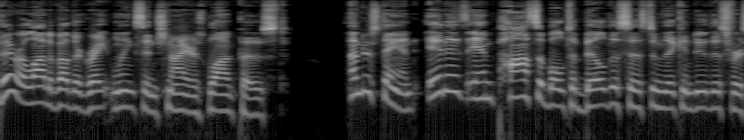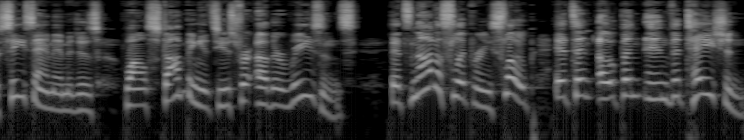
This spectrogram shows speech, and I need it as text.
There are a lot of other great links in Schneier's blog post. Understand, it is impossible to build a system that can do this for CSAM images while stopping its use for other reasons. It's not a slippery slope. It's an open invitation.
